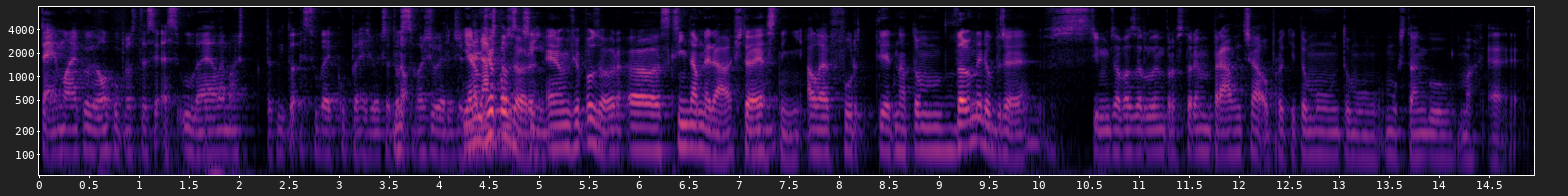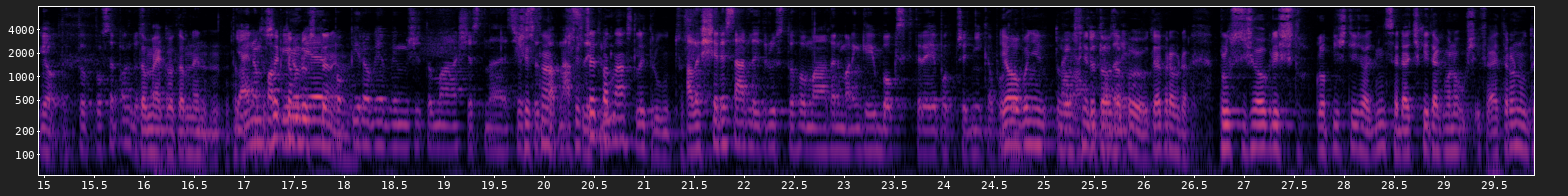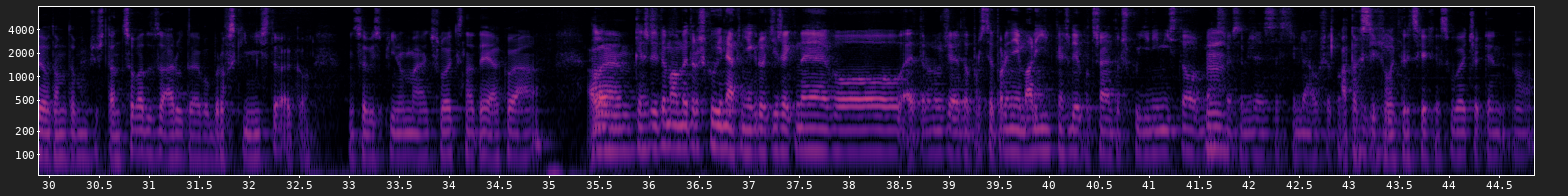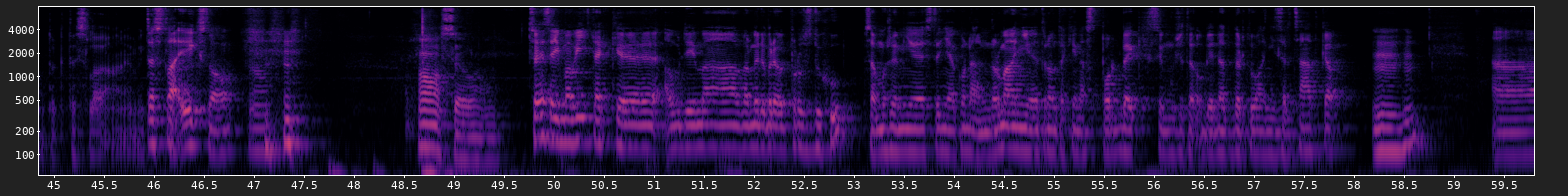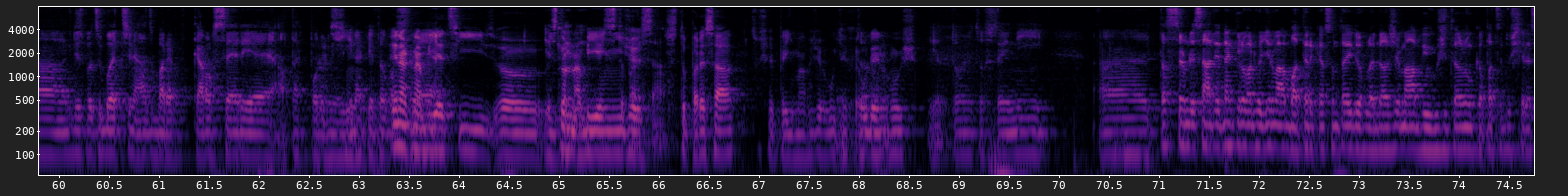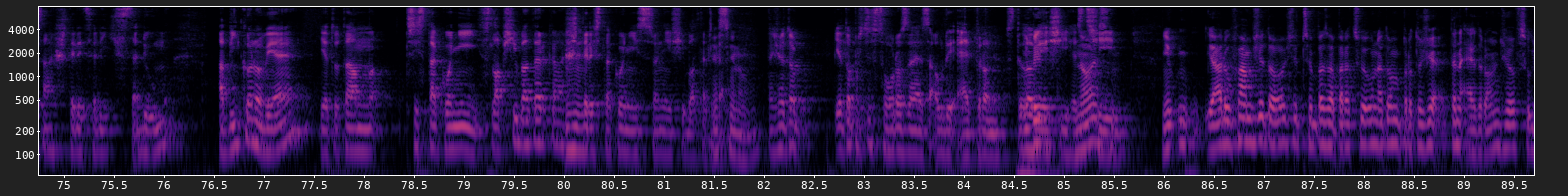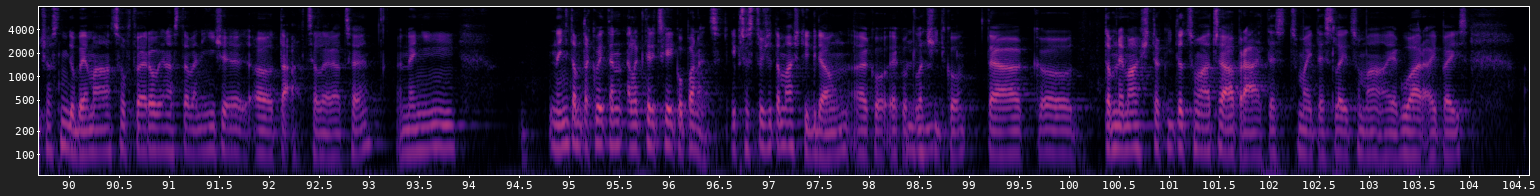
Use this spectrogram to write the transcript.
téma, jako jo, koupil jste si SUV, ale máš takový to SUV kupé, že jak se to No, svažuje, takže nedáš tam pozor, skříň. jenomže pozor, uh, skříň tam nedáš, to je jasný, ale furt je na tom velmi dobře s tím zavazadlovým prostorem právě třeba oproti tomu, tomu Mustangu Mach E. Jo, tak to, to se pak Tam dostane. jako tam ne, tam, Já jenom to se k tomu papírově, papírově vím, že to má 16, 16, 615, 615 litrů, litrů, což ale 60 litrů z toho má ten malinký box, který je pod přední kapotou. Jo, oni to vlastně do toho zapojují, to je pravda. Plus, že jo, když klopíš ty zadní sedačky, tak ono už i v e-tronu, tyjo, tam to můžeš tancovat vzadu, to je obrovský místo, jako. On se vyspí normálně člověk snad je jako já. Ale Ale každý to máme trošku jinak. Někdo ti řekne o e-tronu, že je to prostě pro něj malý, každý potřebuje trošku jiný místo. Hmm. Si myslím, že se s tím dá už jako a tak z těch elektrických SUVček je, no, tak Tesla, já nevím. Tesla X, no. No, no jo. no. Co je zajímavé, tak eh, Audi má velmi dobrý odpor vzduchu. Samozřejmě stejně jako na normální e-tron, tak i na Sportback si můžete objednat virtuální zrcátka. Mhm. A k dispozici bude 13 barev karosérie a tak podobně. Jasně. Jinak je to vlastně... Jinak nabíjecí, uh, je to nabíjení, 150. že 150, což je prýma, že u těch Audin už. Je to, je to stejný. Uh, ta 71 kWh baterka jsem tady dohledal, že má využitelnou kapacitu 64,7 a výkonově je to tam 300 koní slabší baterka a 400 koní silnější baterka. Jasně, no. Takže je to, je to prostě sourozené s Audi e-tron, stylovější, No, hezčí. Mě- Já doufám, že to, že třeba zapracují na tom, protože ten e-tron že jo, v současné době má softwarově nastavený, že uh, ta akcelerace není Není tam takový ten elektrický kopanec. I přesto, že tam máš kickdown jako, jako tlačítko, tak uh, tam nemáš takový to, co má třeba právě test, co mají Tesla, co má Jaguar I-Pace.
